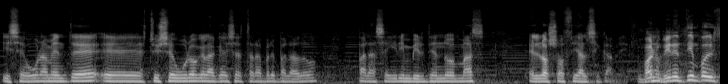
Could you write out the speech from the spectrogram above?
y seguramente estoy seguro que La Caixa estará preparado para seguir invirtiendo más en lo social si cabe. Bueno, vienen tiempos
